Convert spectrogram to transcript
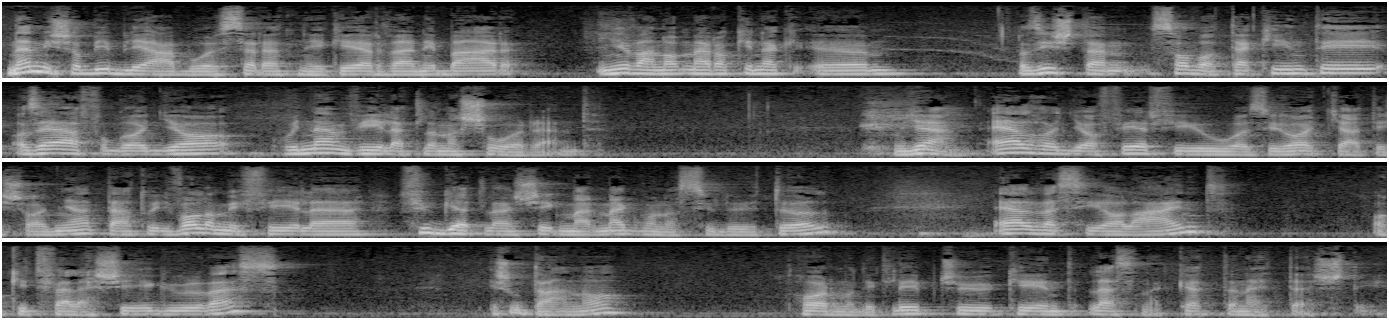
Nem is a Bibliából szeretnék érvelni, bár nyilván, mert akinek az Isten szava tekinté, az elfogadja, hogy nem véletlen a sorrend. Ugye? Elhagyja a férfiú az ő atyát és anyját, tehát hogy valamiféle függetlenség már megvan a szülőtől, elveszi a lányt, akit feleségül vesz, és utána harmadik lépcsőként lesznek ketten egy testé.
